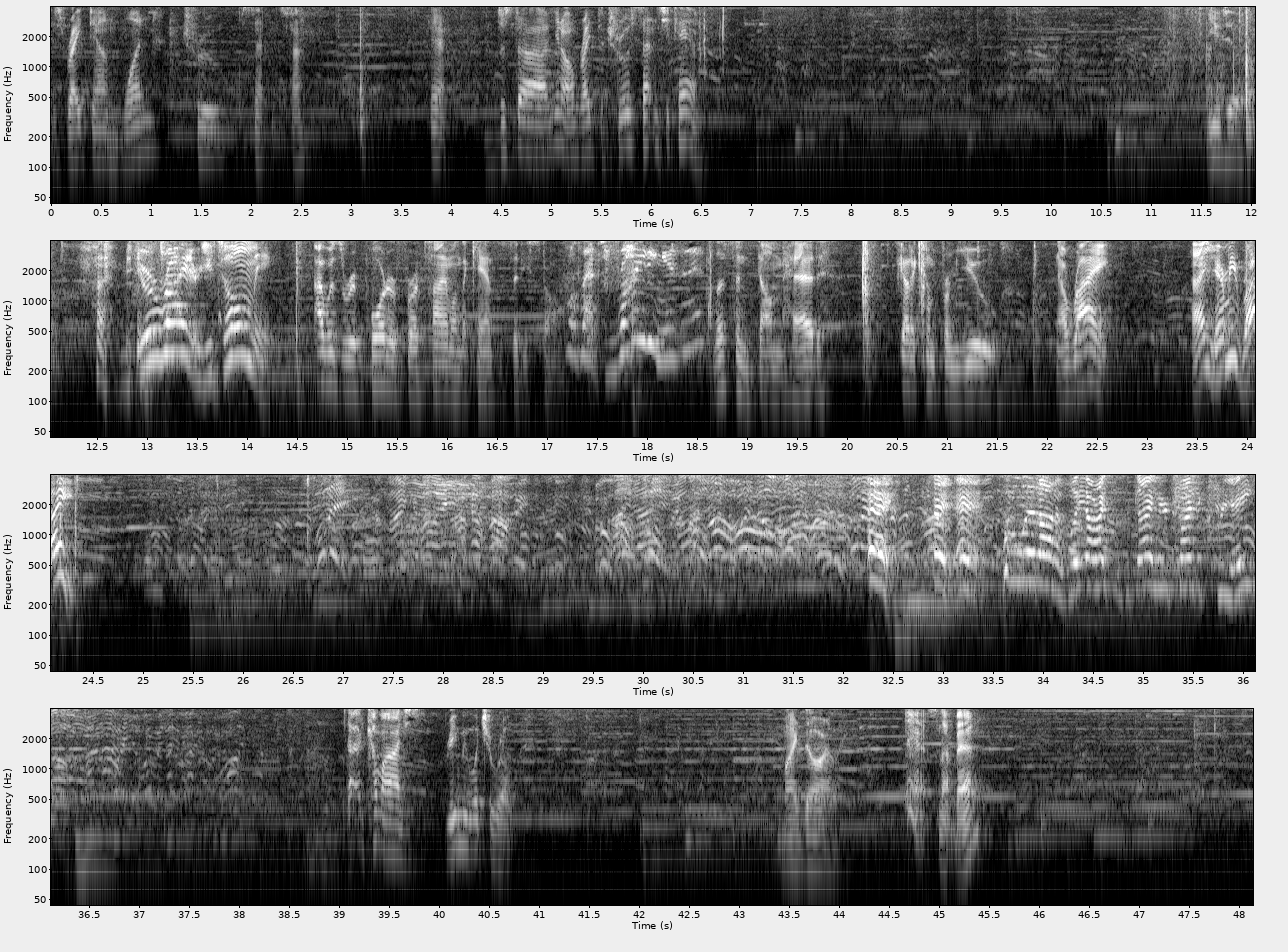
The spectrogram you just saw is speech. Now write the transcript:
is write down one true sentence, huh? Yeah. Just, uh, you know, write the truest sentence you can. You do it. You're a writer. You told me. I was a reporter for a time on the Kansas City Star. Well, that's writing, isn't it? Listen, dumbhead. It's got to come from you. Now, write. Huh? You hear me? Write. Hey, hey, hey, put a lid on it, will you? All right, there's a guy here trying to create. Uh, come on, just read me what you wrote. My darling. Yeah, it's not bad.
